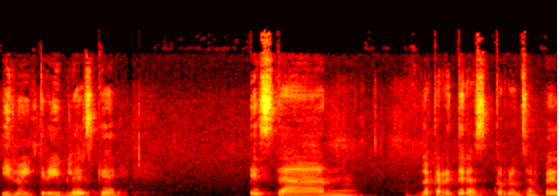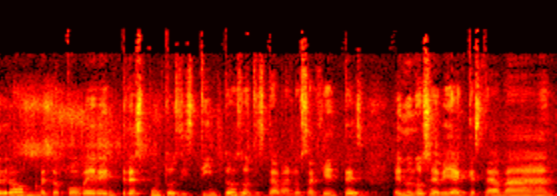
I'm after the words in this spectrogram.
y lo increíble es que están la carretera Torreón San Pedro me tocó ver en tres puntos distintos donde estaban los agentes. En uno se veía que estaban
